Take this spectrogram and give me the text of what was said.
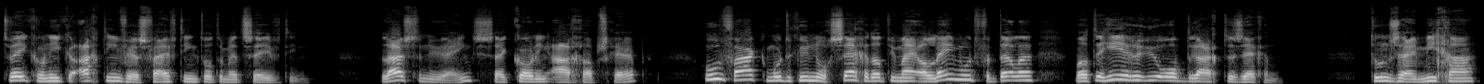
2 Kronieken 18 vers 15 tot en met 17 Luister nu eens, zei koning Agab scherp. Hoe vaak moet ik u nog zeggen dat u mij alleen moet vertellen wat de Heere u opdraagt te zeggen? Toen zei Micha:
